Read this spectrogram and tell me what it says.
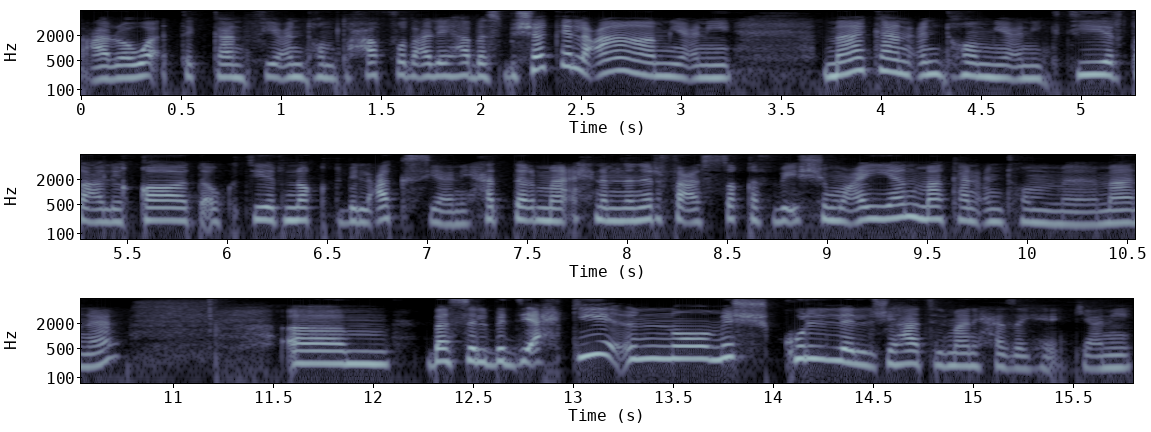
على وقتك كان في عندهم تحفظ عليها بس بشكل عام يعني ما كان عندهم يعني كتير تعليقات أو كتير نقد بالعكس يعني حتى لما إحنا بدنا نرفع السقف بإشي معين ما كان عندهم مانع. بس اللي بدي أحكيه إنه مش كل الجهات المانحة زي هيك. يعني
